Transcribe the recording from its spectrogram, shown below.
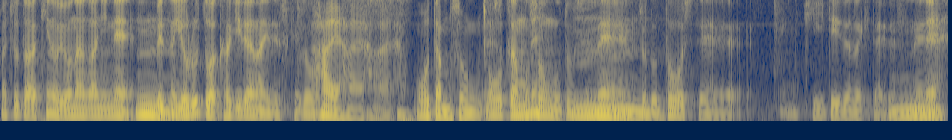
まあ、ちょっと秋の夜長にね、うん。別に夜とは限らないですけど、はいはいはい。オータムソングオーですからね。タムソングとしてね、うん。ちょっと通して聴いていただきたいですね。ね。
